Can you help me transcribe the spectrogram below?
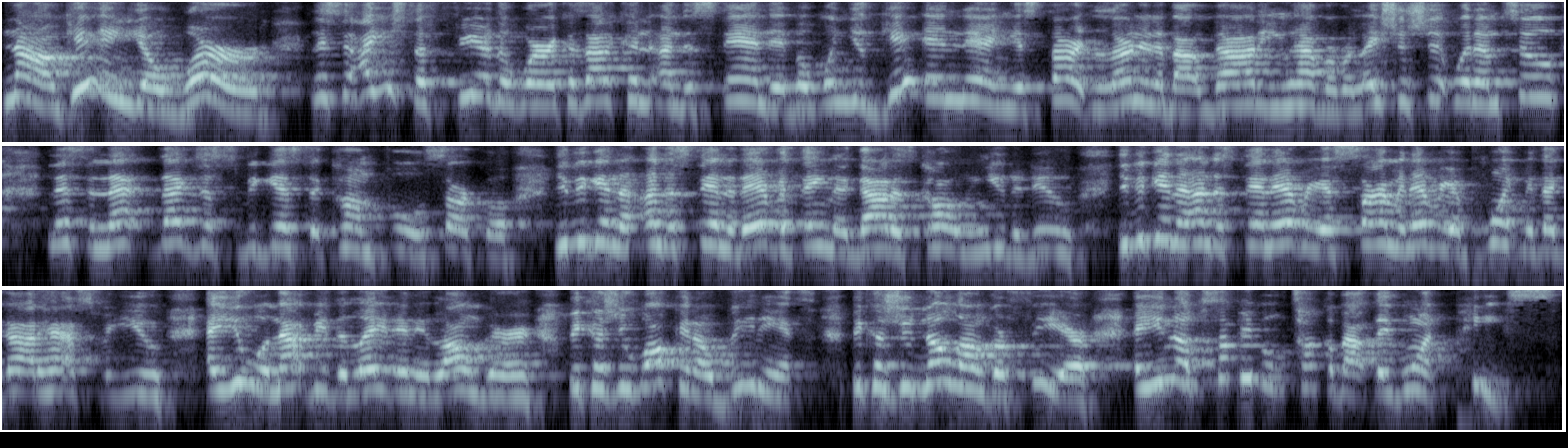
No, get in your word. Listen, I used to fear the word because I couldn't understand it. But when you get in there and you start learning about God and you have a relationship with Him too, listen, that, that just begins to come full circle. You begin to understand that everything that God is calling you to do, you begin to understand every assignment, every appointment that God has for you, and you will not be delayed any longer because you walk in obedience, because you no longer fear. And you know, some people talk about they want peace.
